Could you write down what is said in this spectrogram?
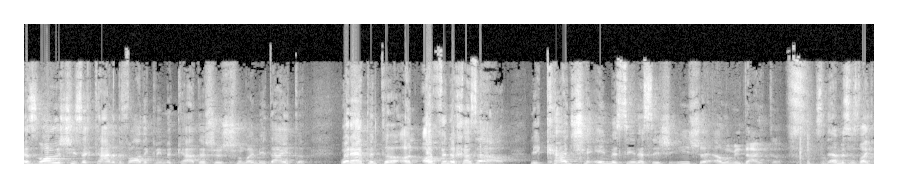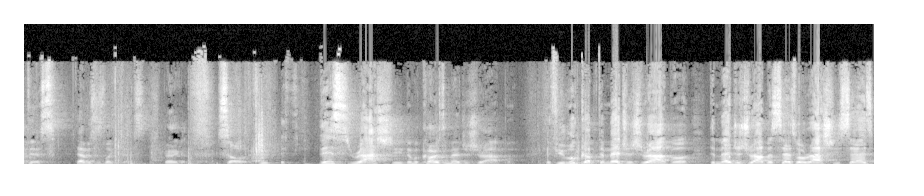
As long as she's a ktana, the father can be mekadesh or shaloi midaita. What happened to an ofin chazal? Mikad she'em mesinas isha elo midaita. So emphasis is like this. Emphasis is like this. Very good. So if, if this Rashi, the Makar is the Medrash Rabbah. If you look up the Medrash Rabbah, the Medrash Rabbah says what Rashi says,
